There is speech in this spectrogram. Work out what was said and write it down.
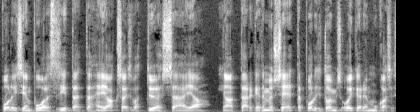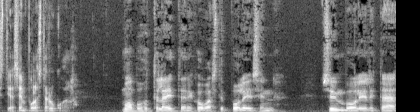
poliisien puolesta siitä, että he jaksaisivat työssään ja ja tärkeää myös se, että poliisi toimisi oikeudenmukaisesti ja sen puolesta rukoilla. Mua puhuttelee itseäni kovasti poliisin symboli, eli tämä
